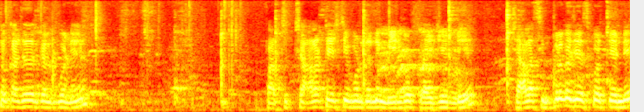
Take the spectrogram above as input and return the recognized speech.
మొత్తం కలిసి కలుపుకొని పచ్చడి చాలా టేస్టీగా ఉంటుంది మీరు కూడా ట్రై చేయండి. చాలా సింపుల్గా చేసుకోవచ్చండి.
